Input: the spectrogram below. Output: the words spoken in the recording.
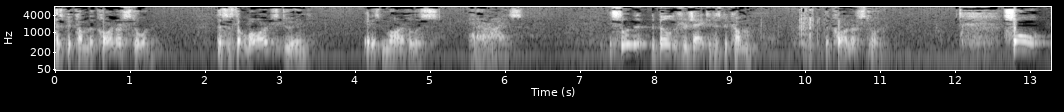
has become the cornerstone. This is the Lord's doing. It is marvellous in our eyes. The stone that the builders rejected has become the cornerstone. So,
